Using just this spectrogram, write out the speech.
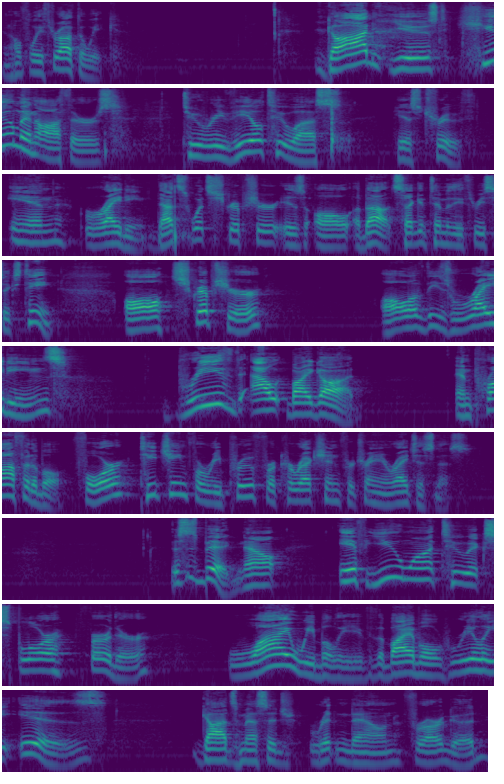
and hopefully throughout the week. God used human authors to reveal to us his truth in writing. That's what scripture is all about. 2 Timothy 3:16. All scripture, all of these writings breathed out by God and profitable for teaching, for reproof, for correction, for training in righteousness. This is big. Now, if you want to explore further why we believe the Bible really is God's message written down for our good,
